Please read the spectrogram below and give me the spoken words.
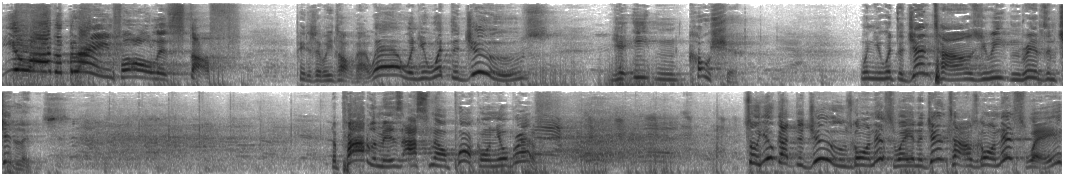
You are the blame for all this stuff. Peter said, What are you talking about? Well, when you're with the Jews, you're eating kosher. When you're with the Gentiles, you're eating ribs and chitlins. The problem is, I smell pork on your breath. So you got the Jews going this way and the Gentiles going this way,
